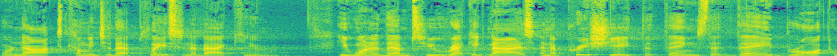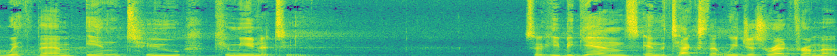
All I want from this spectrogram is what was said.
were not coming to that place in a vacuum. He wanted them to recognize and appreciate the things that they brought with them into community. So he begins in the text that we just read from, uh,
